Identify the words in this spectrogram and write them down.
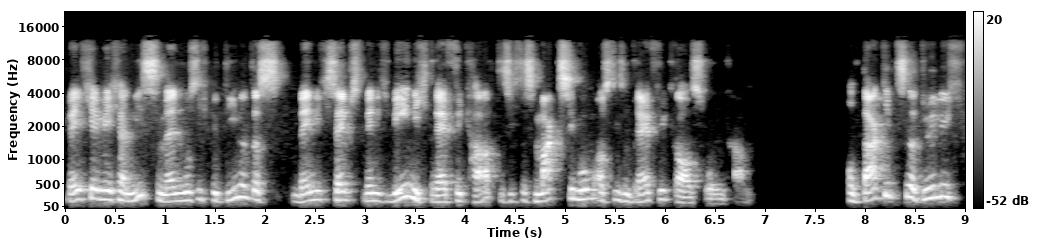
welche Mechanismen muss ich bedienen, dass wenn ich selbst, wenn ich wenig Traffic habe, dass ich das Maximum aus diesem Traffic rausholen kann? Und da gibt es natürlich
